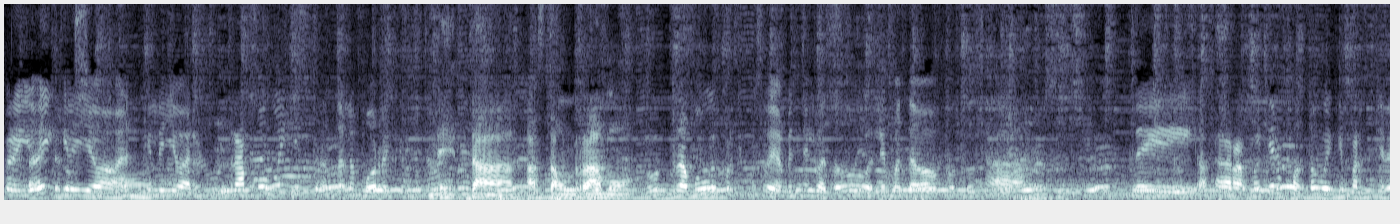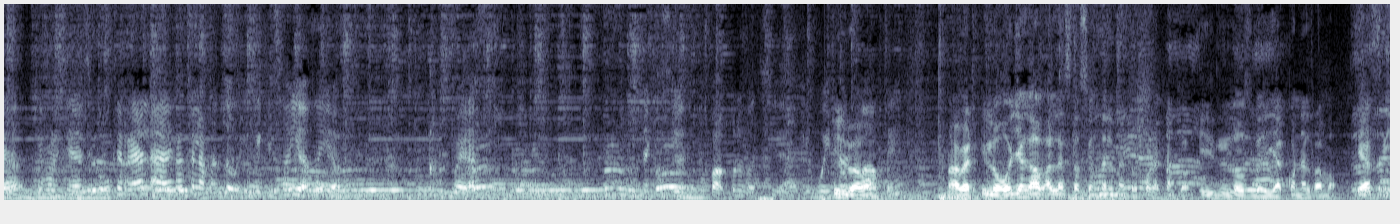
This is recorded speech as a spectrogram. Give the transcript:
Pero yo vi que le llevaban, que le llevaron un ramo, güey, esperando a la morra. Que "No, Neta, hasta un ramo. un ramo, güey, porque pues obviamente el vato le mandaba fotos a... De, o sea, agarrar cualquier foto, güey, que pareciera, que pareciera así como que real. Ah, deja que la mando, güey, de que soy yo, soy yo. Fuera así. O sea, que si yo se topaba con los vatos y yo, que güey, Y no luego, mames. A ver, y luego llegaba a la estación del metro, por ejemplo, y los veía con el ramo. ¿Qué hacía?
